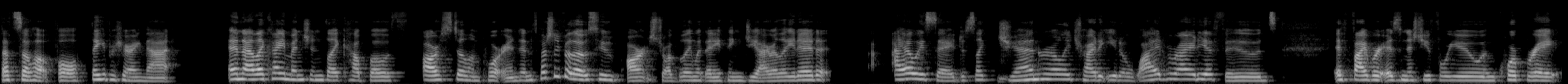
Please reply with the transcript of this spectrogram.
That's so helpful. Thank you for sharing that. And I like how you mentioned like how both are still important. And especially for those who aren't struggling with anything GI related, I always say just like generally try to eat a wide variety of foods. If fiber is an issue for you, incorporate,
